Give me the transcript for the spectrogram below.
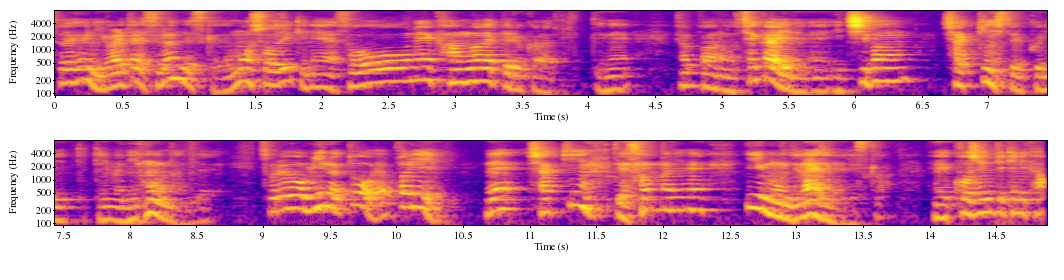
そういうふうに言われたりするんですけども、正直ね、そうね、考えてるからってね、やっぱあの、世界でね、一番借金してる国って言って今日本なんで、それを見ると、やっぱりね、借金ってそんなにね、いいもんじゃないじゃないですか。えー、個人的に考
